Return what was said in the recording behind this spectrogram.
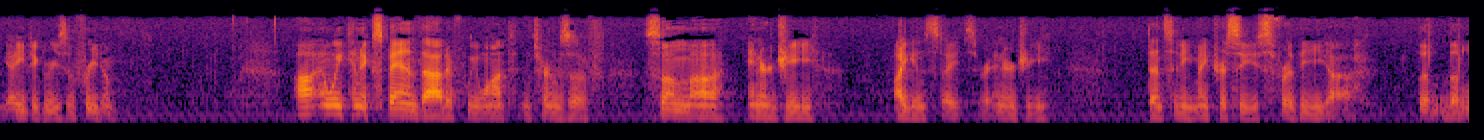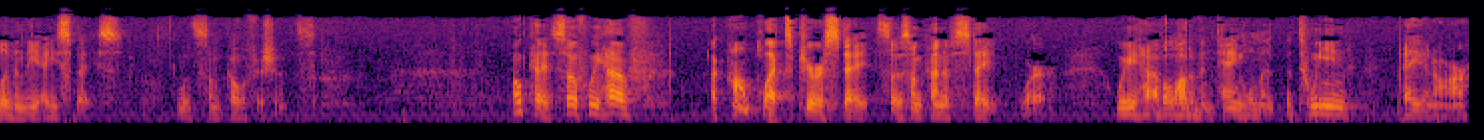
the A degrees of freedom. Uh, and we can expand that if we want in terms of some uh, energy eigenstates or energy density matrices for the, uh, that, that live in the A space with some coefficients. Okay, so if we have a complex pure state, so some kind of state where we have a lot of entanglement between A and R,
